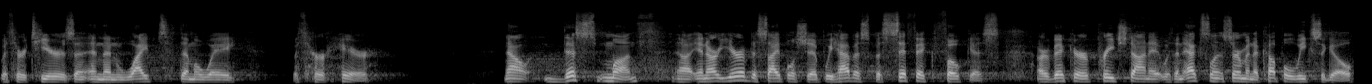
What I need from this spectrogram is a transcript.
with her tears and, and then wiped them away with her hair. Now, this month, uh, in our year of discipleship, we have a specific focus. Our vicar preached on it with an excellent sermon a couple weeks ago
